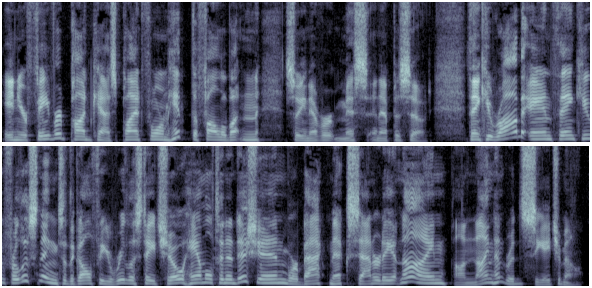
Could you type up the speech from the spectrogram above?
in your favorite podcast platform. Hit the follow button so you never miss an episode. Thank you, Rob, and thank you for listening to the Golfi Real Estate Show Hamilton Edition. We're back next Saturday at 9 on 900 CHML.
